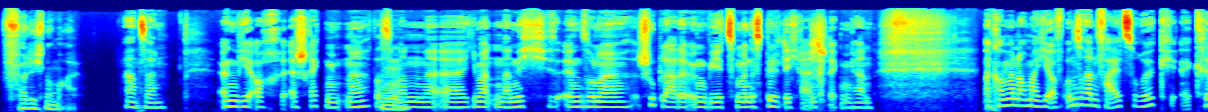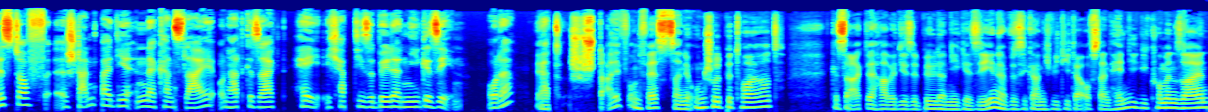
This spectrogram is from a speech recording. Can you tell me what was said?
völlig normal. Wahnsinn. Irgendwie auch erschreckend, ne? dass mhm. man äh, jemanden dann nicht in so eine Schublade irgendwie zumindest bildlich reinstecken kann. Dann kommen wir nochmal hier auf unseren Fall zurück. Christoph äh, stand bei dir in der Kanzlei und hat gesagt, hey, ich habe diese Bilder nie gesehen oder? Er hat steif und fest seine Unschuld beteuert, gesagt, er habe diese Bilder nie gesehen, er wisse gar nicht, wie die da auf sein Handy gekommen seien.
